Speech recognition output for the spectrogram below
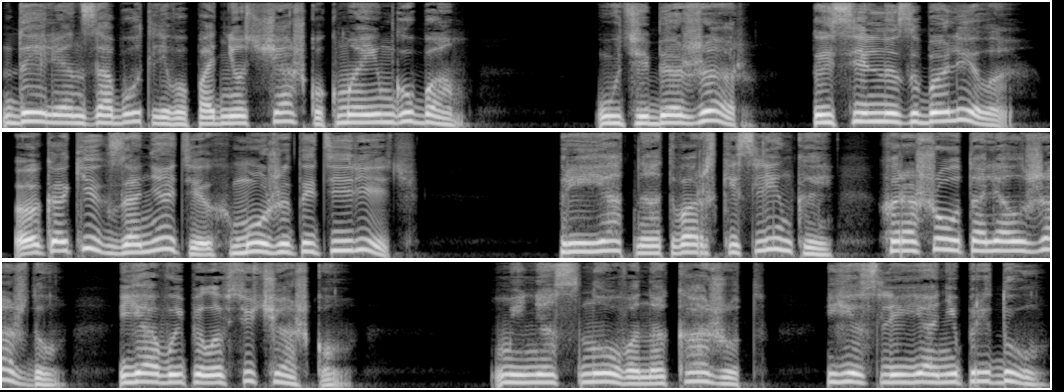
Делиан заботливо поднес чашку к моим губам. «У тебя жар, ты сильно заболела. О каких занятиях может идти речь?» Приятный отвар с кислинкой хорошо утолял жажду. Я выпила всю чашку. Меня снова накажут, если я не приду.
